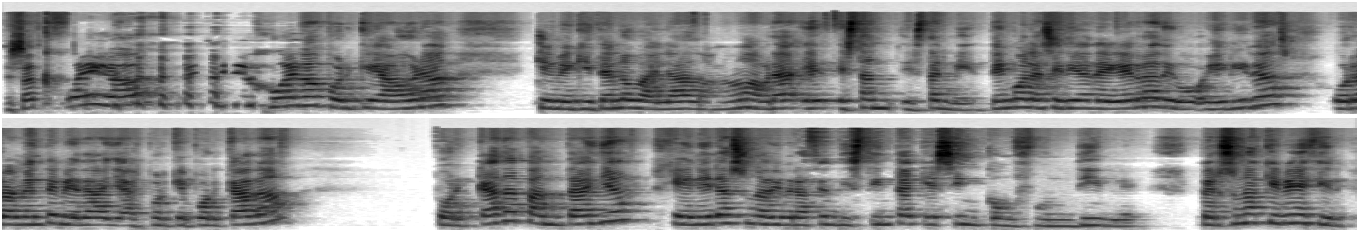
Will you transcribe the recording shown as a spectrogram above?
Exacto. Juega, juega porque ahora que me quiten lo bailado, ¿no? Ahora está, está en mí. Tengo la serie de guerra, digo, heridas o realmente medallas, porque por cada, por cada pantalla generas una vibración distinta que es inconfundible. Personas que vienen a decir,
